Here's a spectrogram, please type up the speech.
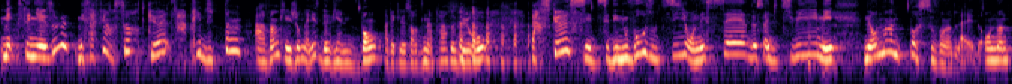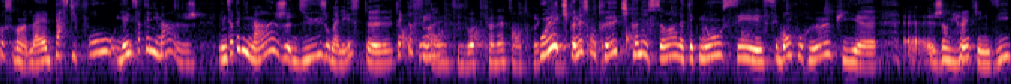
mais c'est niaiseux, mais ça fait en sorte que ça a pris du temps avant que les journalistes deviennent bons avec les ordinateurs de bureau. Parce que c'est c'est des nouveaux outils, on essaie de s'habituer, mais, mais on ne demande pas souvent de l'aide. On ne demande pas souvent de l'aide parce qu'il faut, il y a une certaine image. Il y a une certaine image du journaliste euh, technophile. Ouais, qui doit connaître son truc. Oui, qui connaît son truc, qui connaît ça. La techno, c'est bon pour eux. Puis euh, euh, j'en ai un qui me dit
